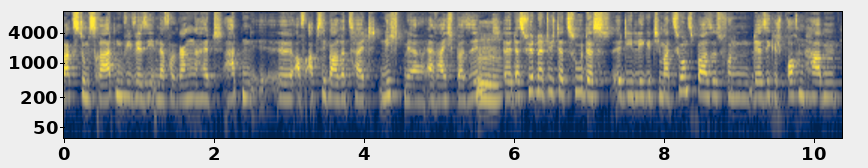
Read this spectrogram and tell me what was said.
Wachstumsraten, wie wir sie in der Vergangenheit hatten, äh, auf absehbare Zeit nicht mehr erreichbar sind. Mhm. Äh, das führt natürlich dazu, dass die Legitimationsbasis, von der Sie gesprochen haben,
